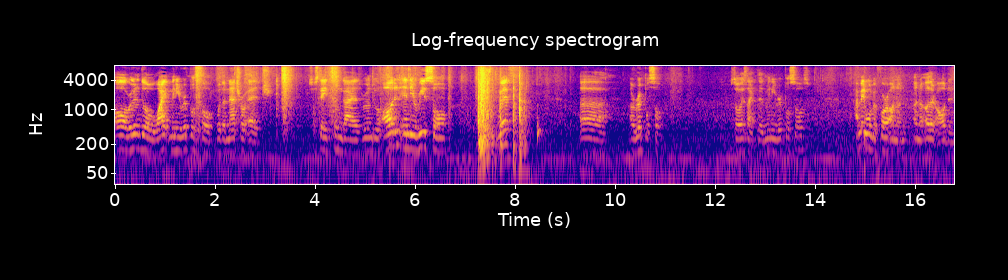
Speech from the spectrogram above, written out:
Oh, we're gonna do a white mini ripple sole with a natural edge. So stay tuned, guys. We're gonna do Alden Indie resole with uh, a ripple sole. So it's like the mini ripple soles. I made one before on a, on the other Alden.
